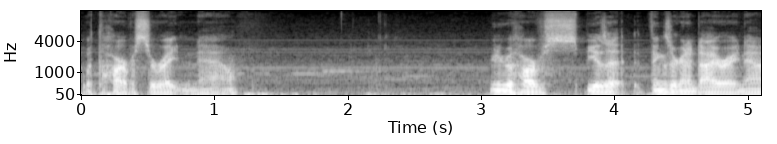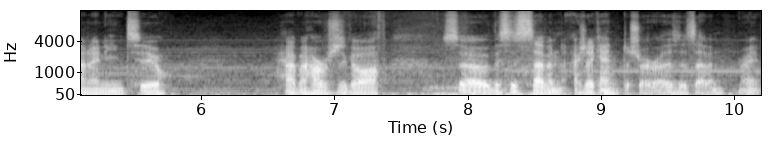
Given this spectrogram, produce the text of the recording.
with the Harvester right now. I'm going to go with Harvest because it, things are going to die right now, and I need to have my Harvesters go off. So this is 7. Actually, I can't destroy row. This is 7, right?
